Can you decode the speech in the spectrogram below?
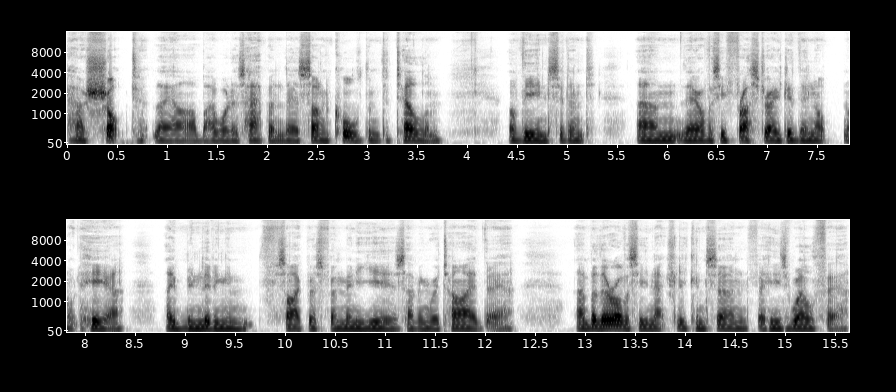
how shocked they are by what has happened. Their son called them to tell them of the incident. Um, they're obviously frustrated they're not, not here. They've been living in Cyprus for many years, having retired there. Um, but they're obviously naturally concerned for his welfare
